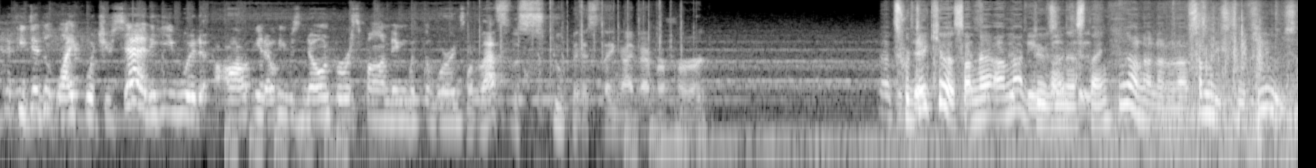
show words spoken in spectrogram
And if he didn't like what you said, he would, uh, you know, he was known for responding with the words, Well, that's the stupidest thing I've ever heard. That's ridiculous. I'm not, I'm not 15 using this thing. No, no, no, no, no. Somebody's confused.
